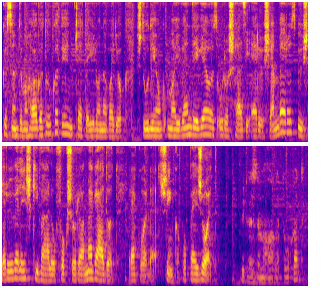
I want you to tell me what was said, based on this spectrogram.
Köszöntöm a hallgatókat, én Csete Ilona vagyok. Stúdiónk mai vendége az orosházi erős ember, az őserővel és kiváló fogsorral megáldott rekorder Sinka Popej Zsolt. Üdvözlöm a hallgatókat!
